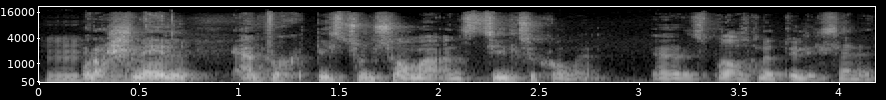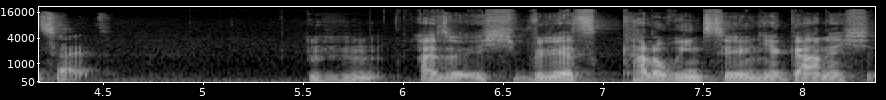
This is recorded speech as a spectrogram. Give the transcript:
Mhm. Oder schnell, einfach bis zum Sommer ans Ziel zu kommen. Ja, das braucht natürlich seine Zeit. Mhm. Also ich will jetzt Kalorienzählen hier gar nicht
